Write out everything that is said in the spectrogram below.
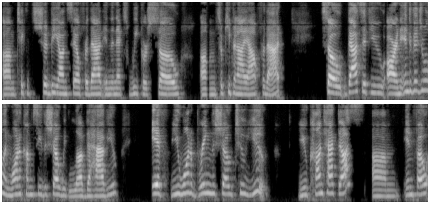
Um, tickets should be on sale for that in the next week or so. Um, so keep an eye out for that. So that's if you are an individual and want to come see the show, we'd love to have you. If you want to bring the show to you, you contact us, um, info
